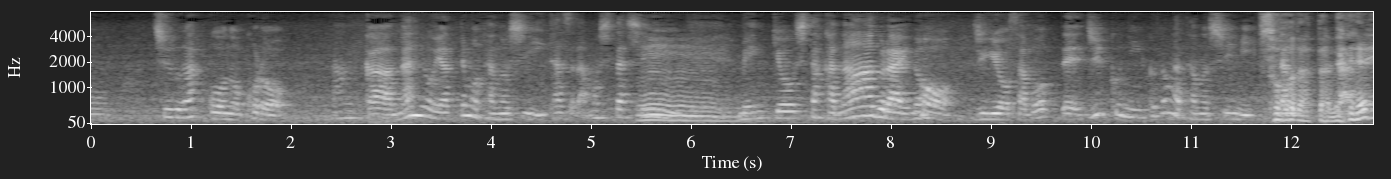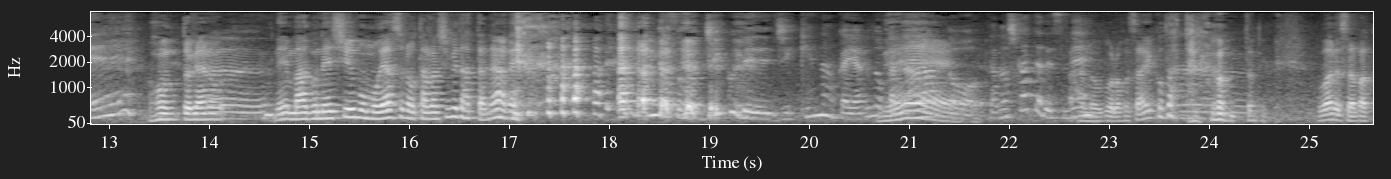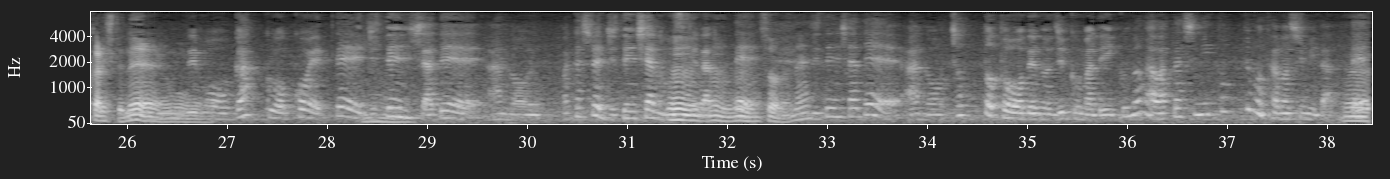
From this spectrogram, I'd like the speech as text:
中学校の頃なんか何をやっても楽しいいたずらもしたし、うん勉強したかなぐらいの授業をサボって塾に行くのが楽しみそうだったね。ね本当にあの、うんね、マグネシウム燃やすの楽しみだったねあれ。今その塾で実験なんかやるのかなと楽しかったですね。あの頃最高だったねうん。本当に悪さばっかりしてねもう。でも学区を越えて自転車で、あの私は自転車の娘だって、うんうんうんそうだね。自転車であのちょっと遠出の塾まで行くのが私にとっても楽しみだって、うんうんうん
